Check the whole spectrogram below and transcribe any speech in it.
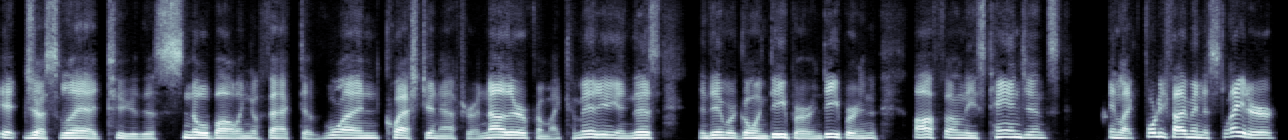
it just led to this snowballing effect of one question after another from my committee and this. And then we're going deeper and deeper and off on these tangents. And like 45 minutes later,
